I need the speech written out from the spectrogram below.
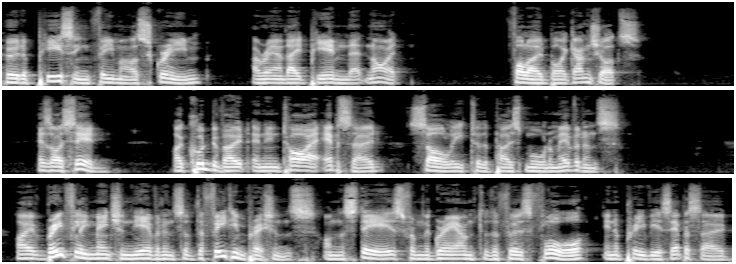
heard a piercing female scream around 8 pm that night, followed by gunshots. As I said, I could devote an entire episode solely to the post mortem evidence. I have briefly mentioned the evidence of the feet impressions on the stairs from the ground to the first floor in a previous episode.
